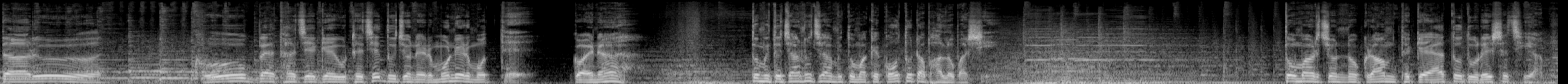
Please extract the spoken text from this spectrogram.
দারুণ। খুব ব্যথা জেগে উঠেছে দুজনের মনের মধ্যে। গয়না, তুমি তো জানো যে আমি তোমাকে কতটা ভালোবাসি। তোমার জন্য গ্রাম থেকে এত দূর এসেছি আমি।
